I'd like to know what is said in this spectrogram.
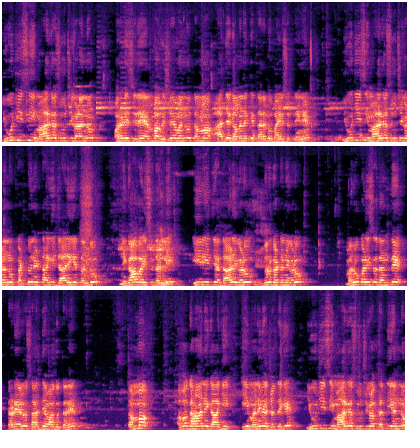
ಯುಜಿಸಿ ಮಾರ್ಗಸೂಚಿಗಳನ್ನು ಹೊರಡಿಸಿದೆ ಎಂಬ ವಿಷಯವನ್ನು ತಮ್ಮ ಆದ್ಯ ಗಮನಕ್ಕೆ ತರಲು ಬಯಸುತ್ತೇನೆ. ಯುಜಿಸಿ ಮಾರ್ಗಸೂಚಿಗಳನ್ನು ಕಟ್ಟುನಿಟ್ಟಾಗಿ ಜಾರಿಗೆ ತಂದು ನಿಗಾವಹಿಸಿದಲ್ಲಿ ಈ ರೀತಿಯ ದಾಳಿಗಳು, ದುರ್ಘಟನೆಗಳು ಮರುಕಳಿಸದಂತೆ ತಡೆಯಲು ಸಾಧ್ಯವಾಗುತ್ತದೆ. ತಮ್ಮ ಅವಗಹನೆಗಾಗಿ ಈ ಮನವಿಯ ಜೊತೆಗೆ ಯುಜಿಸಿ ಮಾರ್ಗಸೂಚಿಗಳ ಪ್ರತಿಯನ್ನು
